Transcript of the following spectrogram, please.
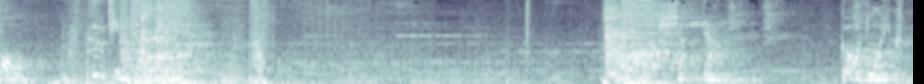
Fall. Blue team double kill. Shut down. Godlike.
